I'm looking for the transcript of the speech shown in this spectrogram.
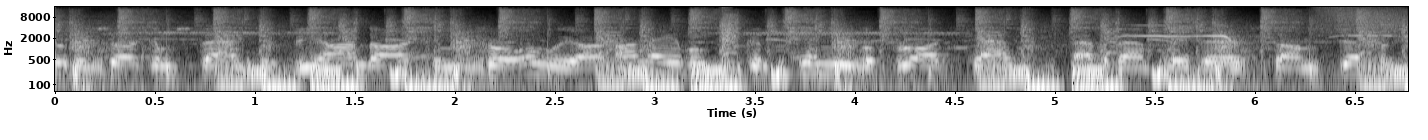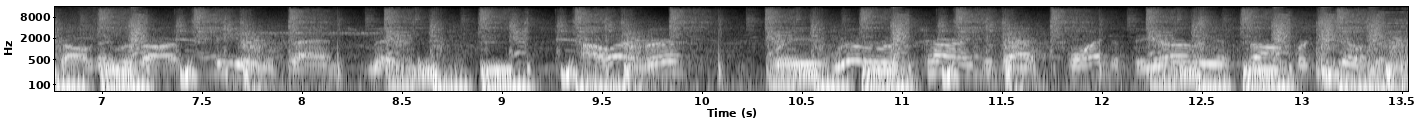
Circumstances beyond our control, we are unable to continue the broadcast. Evidently, there's some difficulty with our field transmission. However, we will return to that point at the earliest opportunity.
